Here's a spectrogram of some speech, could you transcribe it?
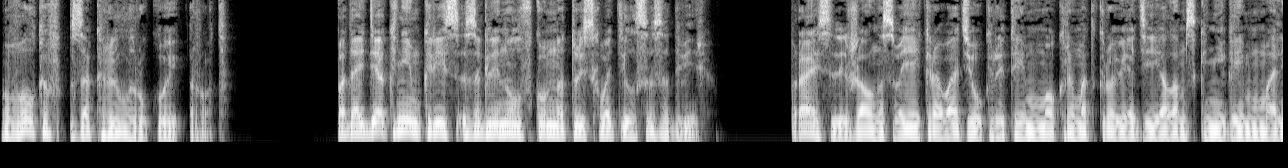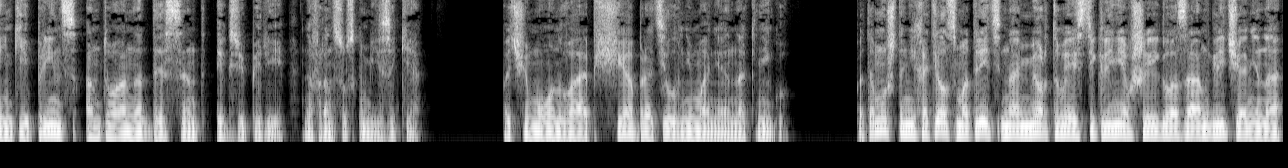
Волков закрыл рукой рот. Подойдя к ним, Крис заглянул в комнату и схватился за дверь. Прайс лежал на своей кровати, укрытый мокрым от крови одеялом с книгой «Маленький принц» Антуана де Сент-Экзюпери на французском языке. Почему он вообще обратил внимание на книгу? Потому что не хотел смотреть на мертвые остекленевшие глаза англичанина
